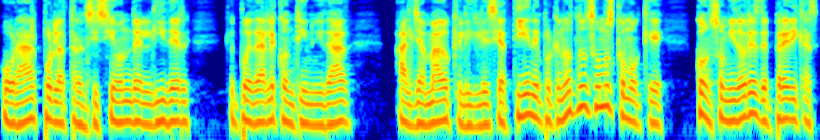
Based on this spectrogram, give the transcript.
orar por la transición del líder que puede darle continuidad al llamado que la iglesia tiene, porque no somos como que consumidores de prédicas.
